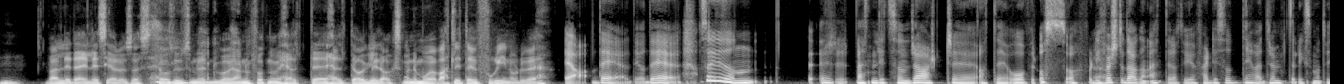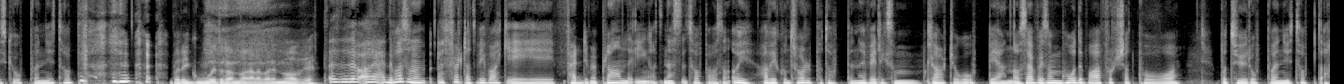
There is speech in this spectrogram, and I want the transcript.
Mm. Veldig deilig, sier du. Så det høres ut som du har gjennomført noe helt, helt dagligdags. Men det må jo ha vært litt eufori når du er Ja, det er det jo. Og så er det sånn nesten litt sånn rart eh, at det er over også. For de ja. første dagene etter at vi var ferdig, så det var jeg drømte liksom at vi skulle opp på en ny topp. var det gode drømmer, eller var det mareritt? Det, det, var sånn, Jeg følte at vi var ikke ferdig med planlegginga til neste topp. Jeg var sånn, oi, Har vi kontroll på toppen? Er vi liksom klare til å gå opp igjen? Og så liksom, Hodet var fortsatt på, på, tur opp på en ny topp. da.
